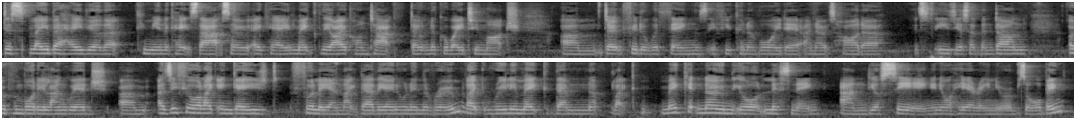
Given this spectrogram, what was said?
display behavior that communicates that. So, aka, make the eye contact, don't look away too much, um, don't fiddle with things if you can avoid it. I know it's harder, it's easier said than done open body language um, as if you're like engaged fully and like they're the only one in the room like really make them like make it known that you're listening and you're seeing and you're hearing and you're absorbing.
